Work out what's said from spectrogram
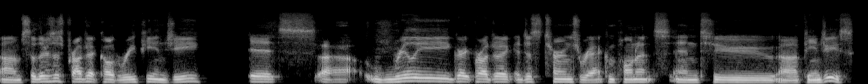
Um, so there's this project called RePNG. It's a really great project. It just turns React components into uh, PNGs.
